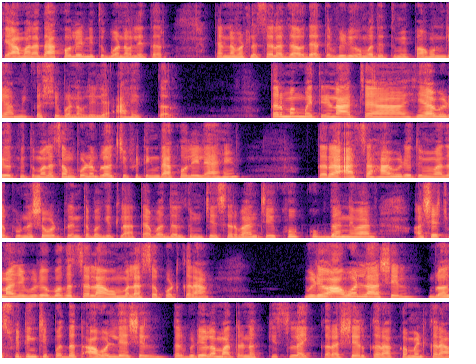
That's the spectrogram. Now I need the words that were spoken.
की आम्हाला दाखवले नाही तू बनवले तर. त्यांना म्हटलं चला जाऊ द्या आता व्हिडिओमध्ये तुम्ही पाहून घ्या मी कसे बनवलेले आहेत तर. तर मग मैत्रिणी आजच्या ह्या व्हिडिओत मी तुम्हाला संपूर्ण ब्लाऊजची फिटिंग दाखवलेली आहे. तर आजचा हा व्हिडिओ तुम्ही माझा पूर्ण शेवटपर्यंत बघितला. त्याबद्दल तुमचे सर्वांचे खूप खूप धन्यवाद. असेच माझे व्हिडिओ बघत चला व मला सपोर्ट करा. व्हिडिओ आवडला असेल ब्लाऊज फिटिंगची पद्धत आवडली असेल तर व्हिडिओला मात्र नक्कीच लाईक करा शेअर करा कमेंट करा.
